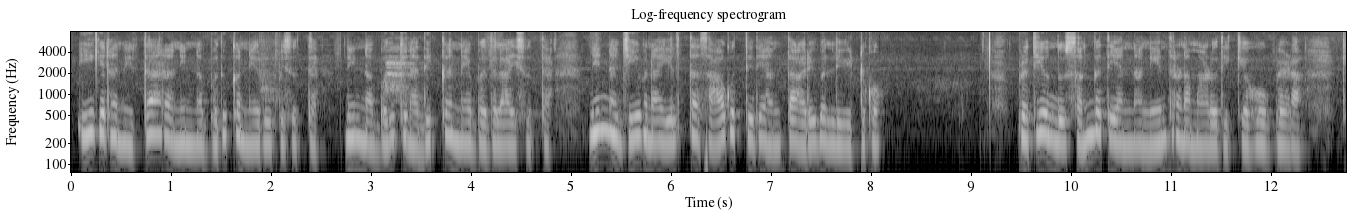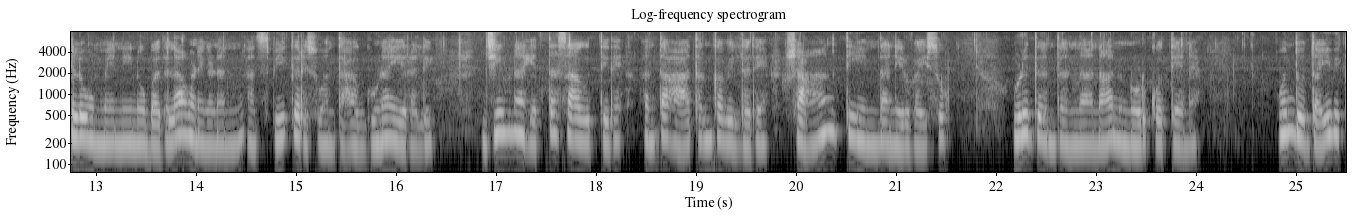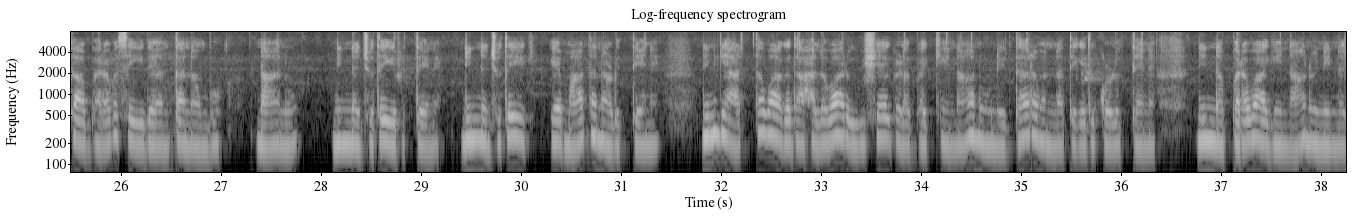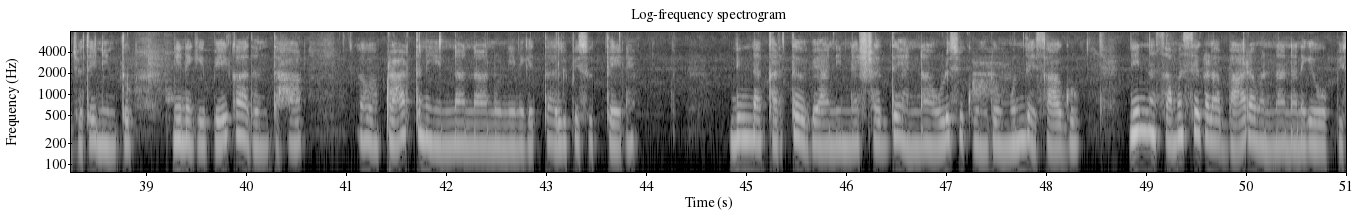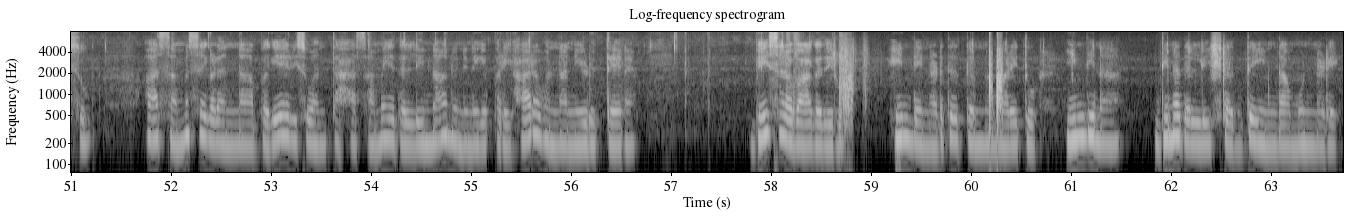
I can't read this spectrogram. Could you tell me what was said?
ಈಗಿನ ನಿರ್ಧಾರ ನಿನ್ನ ಬದುಕನ್ನೇ ರೂಪಿಸುತ್ತೆ, ನಿನ್ನ ಬದುಕಿನ ದಿಕ್ಕನ್ನೇ ಬದಲಾಯಿಸುತ್ತೆ. ನಿನ್ನ ಜೀವನ ಎತ್ತ ಸಾಗುತ್ತಿದೆ ಅಂತ ಅರಿವಲ್ಲಿ ಇಟ್ಕೋ. ಪ್ರತಿಯೊಂದು ಸಂಗತಿಯನ್ನು ನಿಯಂತ್ರಣ ಮಾಡೋದಕ್ಕೆ ಹೋಗಬೇಡ. ಕೆಲವೊಮ್ಮೆ ನೀನು ಬದಲಾವಣೆಗಳನ್ನು ಸ್ವೀಕರಿಸುವಂತಹ ಗುಣ ಇರಲಿ. ಜೀವನ ಎತ್ತ ಸಾಗುತ್ತಿದೆ ಅಂತ ಆತಂಕವಿಲ್ಲದೆ ಶಾಂತಿಯಿಂದ ನಿರ್ವಹಿಸು. ಉಳಿದದ್ದನ್ನು ನಾನು ನೋಡ್ಕೋತೇನೆ. ಒಂದು ದೈವಿಕ ಭರವಸೆ ಇದೆ ಅಂತ ನಂಬು. ನಾನು ನಿನ್ನ ಜೊತೆ ಇರುತ್ತೇನೆ. ನಿನ್ನ ಜೊತೆಗೆ ಮಾತನಾಡುತ್ತೇನೆ. ನಿನಗೆ ಅರ್ಥವಾಗದ ಹಲವಾರು ವಿಷಯಗಳ ಬಗ್ಗೆ ನಾನು ನಿರ್ಧಾರವನ್ನು ತೆಗೆದುಕೊಳ್ಳುತ್ತೇನೆ. ನಿನ್ನ ಪರವಾಗಿ ನಾನು ನಿನ್ನ ಜೊತೆ ನಿಂತು ನಿನಗೆ ಬೇಕಾದಂತಹ ಪ್ರಾರ್ಥನೆಯನ್ನು ನಾನು ನಿನಗೆ ತಲುಪಿಸುತ್ತೇನೆ. ನಿನ್ನ ಕರ್ತವ್ಯ, ನಿನ್ನ ಶ್ರದ್ಧೆಯನ್ನು ಉಳಿಸಿಕೊಂಡು ಮುಂದೆ ಸಾಗು. ನಿನ್ನ ಸಮಸ್ಯೆಗಳ ಭಾರವನ್ನು ನನಗೆ ಒಪ್ಪಿಸು. ಆ ಸಮಸ್ಯೆಗಳನ್ನು ಬಗೆಹರಿಸುವಂತಹ ಸಮಯದಲ್ಲಿ ನಾನು ನಿನಗೆ ಪರಿಹಾರವನ್ನು ನೀಡುತ್ತೇನೆ. ಬೇಸರವಾಗದಿರು. ಹಿಂದೆ ನಡೆದದ್ದನ್ನು ಮರೆತು ಇಂದಿನ ದಿನದಲ್ಲಿ ಶ್ರದ್ಧೆಯಿಂದ ಮುನ್ನಡೆ.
